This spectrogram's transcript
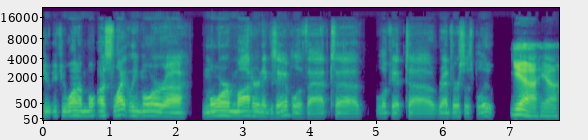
if you want a, mo- a slightly more uh, more modern example of that, uh, look at uh, Red versus Blue, yeah, yeah.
